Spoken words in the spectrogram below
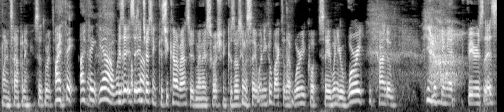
when it's happening? Is it the right time? i think i think yeah Is it, is pops it interesting because you kind of answered my next question because I was going to say when you go back to that worry quote, say when you're worried, you're kind of looking at fears. It's,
